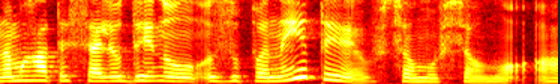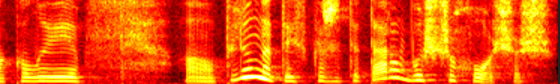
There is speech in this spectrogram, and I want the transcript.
намагатися людину зупинити в цьому всьому, а коли плюнете і скажете, та роби, що хочеш.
